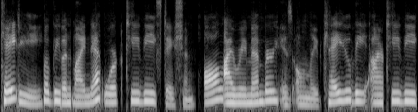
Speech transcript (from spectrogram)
KD will be my network TV station. All I remember is only KUVI TV.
